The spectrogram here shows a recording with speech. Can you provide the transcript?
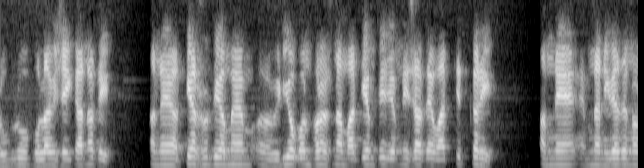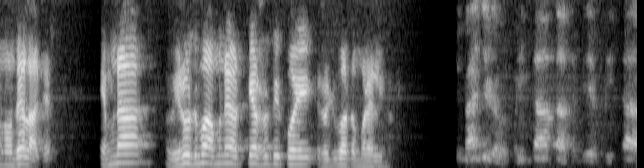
રૂબરૂ બોલાવી શક્યા નથી. અને અત્યાર સુધી અમે વીડિયો કોન્ફરન્સના માધ્યમથી જ એમની સાથે વાતચીત કરી અમને એમના નિવેદનો નોંધેલા છે. એમના વિરુદ્ધમાં અમને અત્યાર સુધી કોઈ રજૂઆતો મળેલી નથી. પૈસા હતા પૈસા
